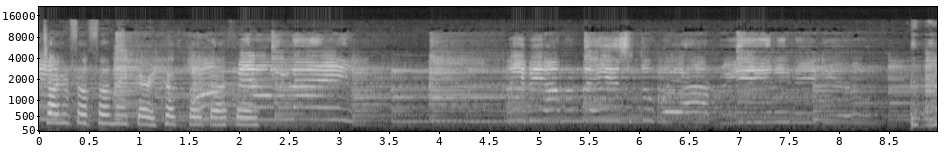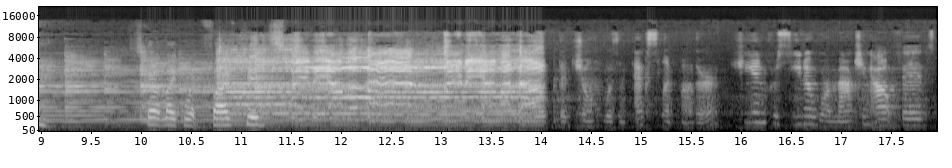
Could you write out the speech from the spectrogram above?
Photographer, filmmaker, cookbook author. Maybe I'm amazed at the way I really need you. He's got like what five kids. that Joan was an excellent mother. She and Christina wore matching outfits.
